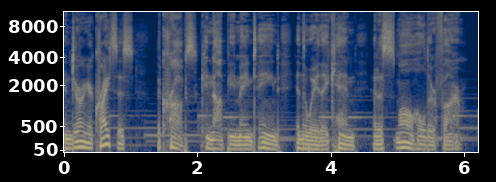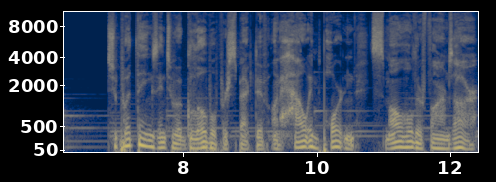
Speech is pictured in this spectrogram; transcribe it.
and during a crisis, the crops cannot be maintained in the way they can at a smallholder farm. To put things into a global perspective on how important smallholder farms are,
